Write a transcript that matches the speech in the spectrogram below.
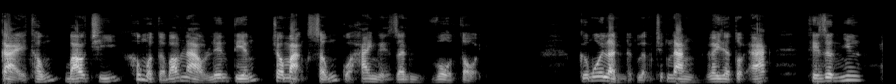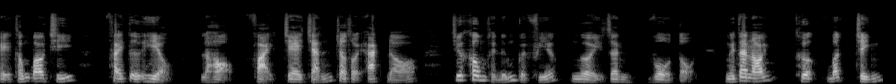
Cả hệ thống báo chí không một tờ báo nào lên tiếng cho mạng sống của hai người dân vô tội. Cứ mỗi lần lực lượng chức năng gây ra tội ác thì dường như hệ thống báo chí phải tự hiểu là họ phải che chắn cho tội ác đó, chứ không thể đứng về phía người dân vô tội. Người ta nói thượng bất chính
